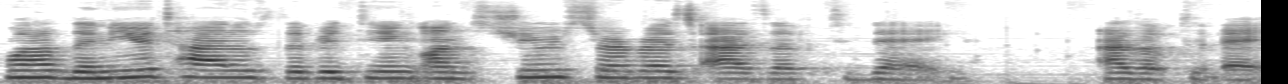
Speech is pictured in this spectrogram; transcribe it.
one of the new titles debuting on the streaming service as of today. As of today.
